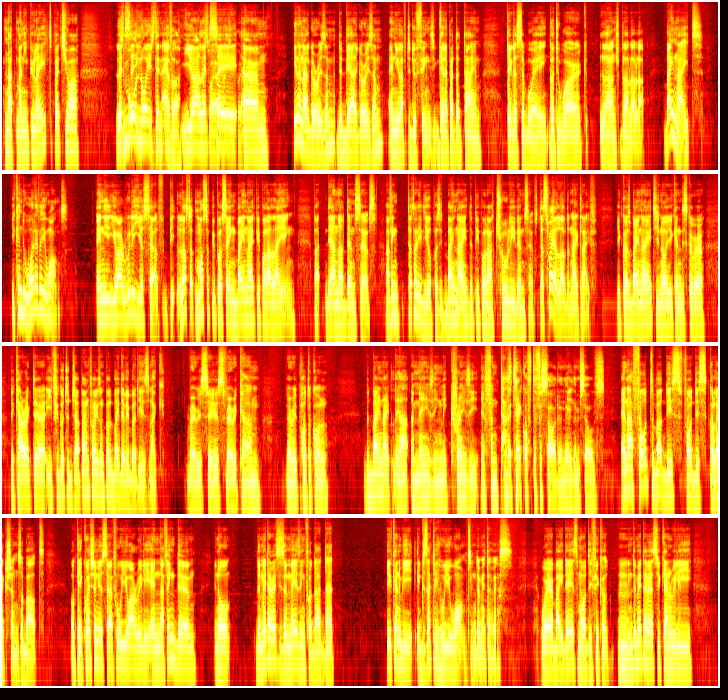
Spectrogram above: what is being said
not manipulate, but you are. There's more say, noise than ever. You are, That's let's say, like um, in an algorithm, the day algorithm, and you have to do things. You get up at that time take the subway, go to work, lunch, blah, blah, blah. By night, you can do whatever you want. And you are really yourself. Lots of, most of people saying by night people are lying, but they are not themselves. I think totally the opposite. By night, the people are truly themselves. That's why I love the nightlife. Because by night, you know, you can discover the character. If you go to Japan, for example, by day everybody is like very serious, very calm, very protocol. But by night, they are amazingly crazy and fantastic. They take off the facade and they're themselves. And I thought about this for these collections about, okay, question yourself who you are really. And I think the, you know, the metaverse is amazing for that, that you can be exactly who you want in the metaverse. where by day it's more difficult. In the metaverse, you can really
